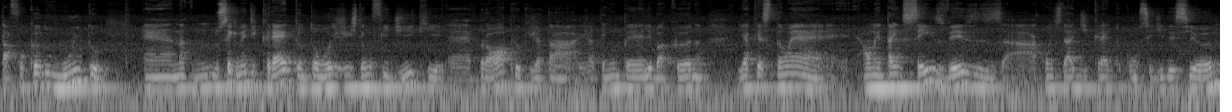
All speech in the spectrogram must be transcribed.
tá focando muito é, na, no segmento de crédito. Então hoje a gente tem um FDIC é, próprio que já, tá, já tem um PL bacana e a questão é aumentar em seis vezes a, quantidade de crédito concedido esse ano.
